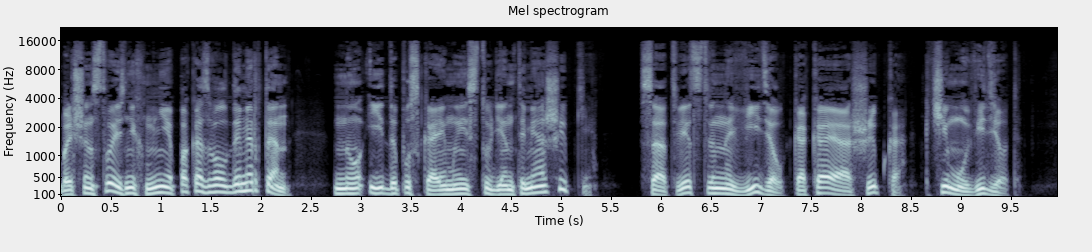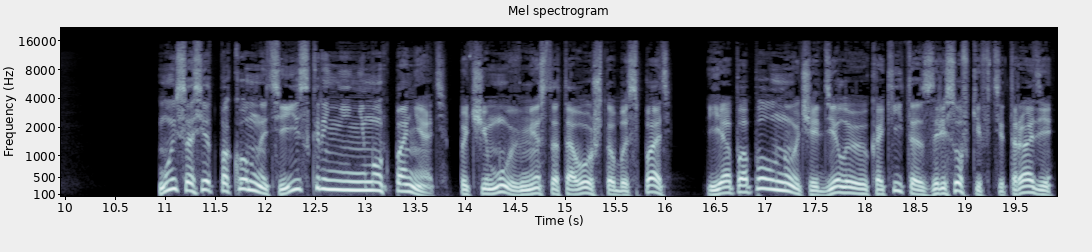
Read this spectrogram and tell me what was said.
большинство из них мне показывал Демертен, но и допускаемые студентами ошибки. Соответственно, видел, какая ошибка к чему ведет. Мой сосед по комнате искренне не мог понять, почему вместо того, чтобы спать, я по полночи делаю какие-то зарисовки в тетради,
